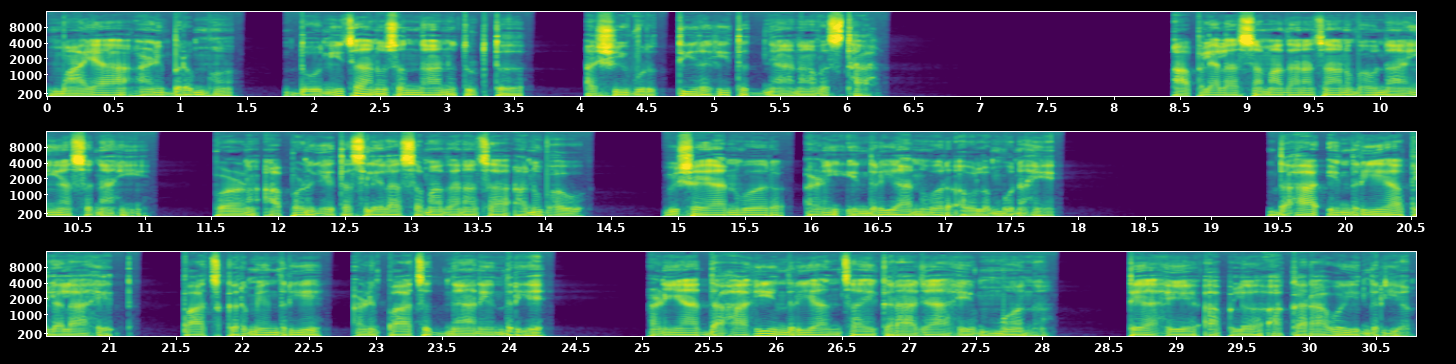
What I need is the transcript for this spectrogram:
माया आणि ब्रह्म दोन्हीचं अनुसंधान तुटतं अशी वृत्तीरहित ज्ञानावस्था. आपल्याला समाधानाचा अनुभव नाही असं नाही. पण आपण घेत असलेला समाधानाचा अनुभव विषयांवर आणि इंद्रियांवर अवलंबून आहे. दहा इंद्रिये आपल्याला आहेत पाच कर्मेंद्रिये आणि पाच ज्ञानेंद्रिये. आणि या दहाही इंद्रियांचा एक राजा आहे मन. ते आहे आपलं अकरावं इंद्रिय.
